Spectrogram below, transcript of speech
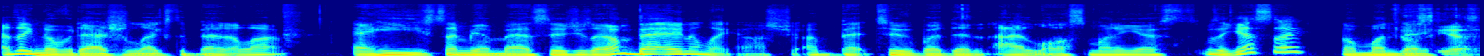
I, think Nova Dash likes to bet a lot. And he sent me a message. He's like, I'm betting. I'm like, oh, sure, I bet too. But then I lost money. Yes, was it yesterday? No, Monday. Yes.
